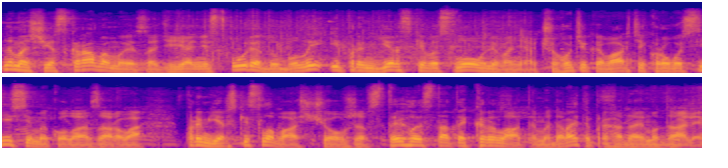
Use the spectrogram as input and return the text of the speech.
Не менш яскравими за діяльність уряду були і прем'єрські висловлювання, чого тільки варті кровосісі Миколи Азарова. Прем'єрські слова, що вже встигли стати крилатими. Давайте пригадаємо далі.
